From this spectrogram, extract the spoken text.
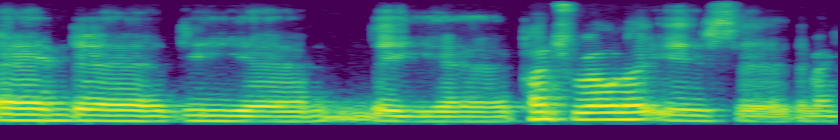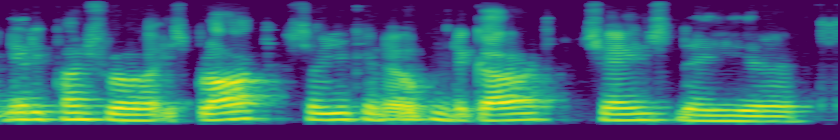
And uh, the um, the uh, punch roller is uh, the magnetic punch roller is blocked, so you can open the guard, change the uh,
